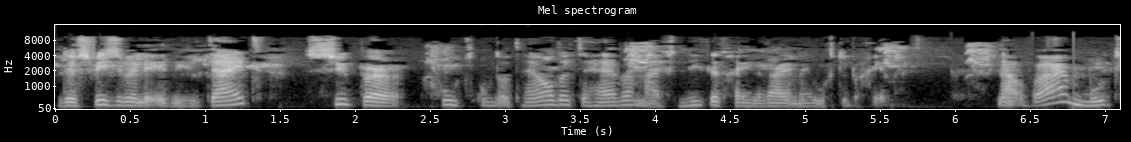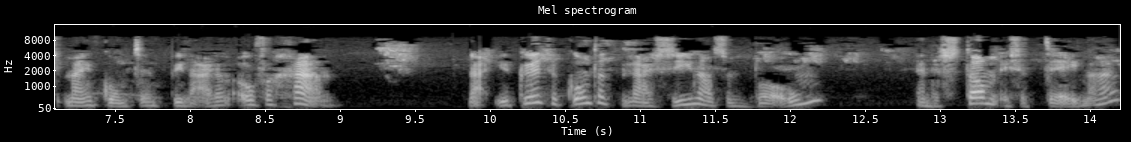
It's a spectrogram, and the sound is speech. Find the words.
Dus visuele identiteit, super goed om dat helder te hebben, maar is niet hetgene waar je mee hoeft te beginnen. Nou, waar moet mijn contentpilaar dan over gaan? Nou, je kunt de contentpilaar zien als een boom en de stam is het thema.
